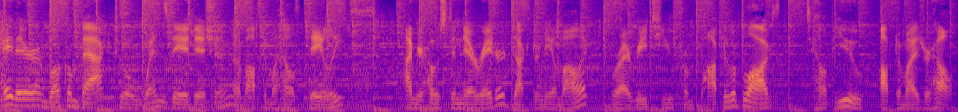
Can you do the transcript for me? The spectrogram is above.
Hey there, and welcome back to a Wednesday edition of Optimal Health Daily. I'm your host and narrator, Dr. Neil Malik, where I read to you from popular blogs to help you optimize your health.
